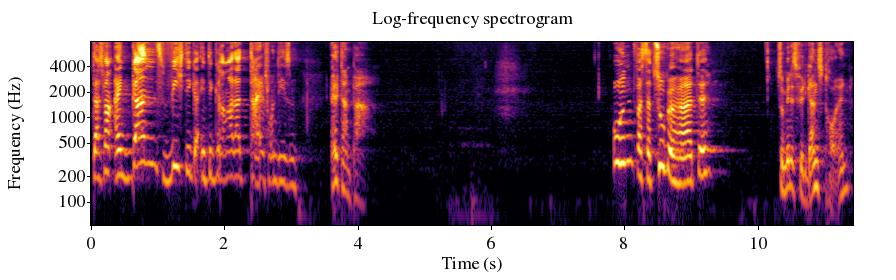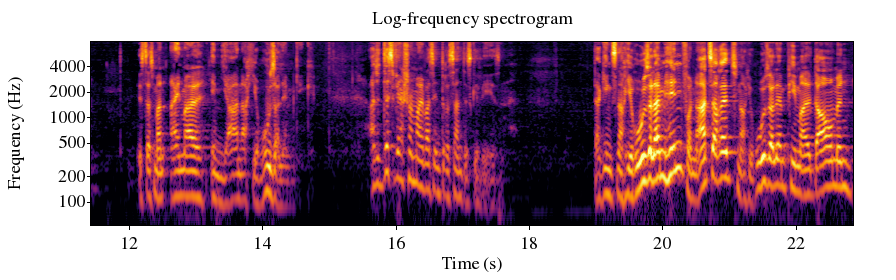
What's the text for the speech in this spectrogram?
Das war ein ganz wichtiger, integraler Teil von diesem Elternpaar. Und was dazugehörte, zumindest für die ganz Treuen, ist, dass man einmal im Jahr nach Jerusalem ging. Also das wäre schon mal was Interessantes gewesen. Da ging es nach Jerusalem hin, von Nazareth nach Jerusalem, Pi mal Daumen,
